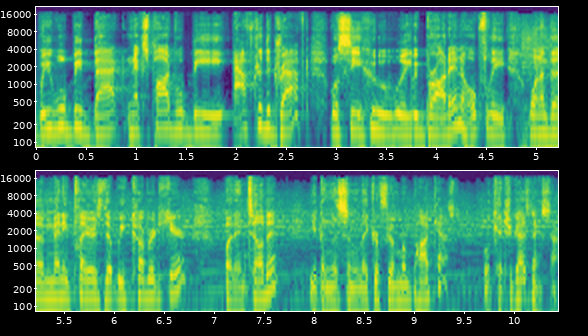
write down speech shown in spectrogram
We will be back. Next pod will be after the draft. We'll see who we brought in. Hopefully, one of the many players that we covered here. But until then, you've been listening to Laker Film Room podcast. We'll catch you guys next time.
